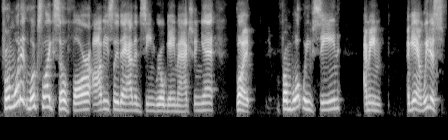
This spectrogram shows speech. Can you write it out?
from what it looks like so far, obviously they haven't seen real game action yet, but from what we've seen, I mean, again, we just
